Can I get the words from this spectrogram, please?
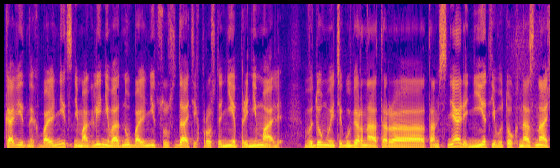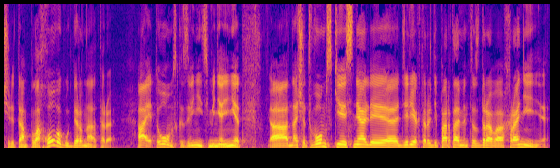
ковидных больниц не могли ни в одну больницу сдать, их просто не принимали. Вы думаете, губернатора там сняли? Нет, его только назначили. Там плохого губернатора? А, это Омск, извините меня, нет. А, значит, в Омске сняли директора департамента здравоохранения.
